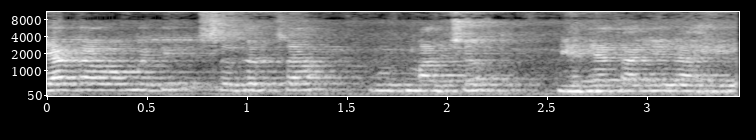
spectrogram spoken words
या गावामध्ये सदरचा रूट मार्च घेण्यात आलेला आहे.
